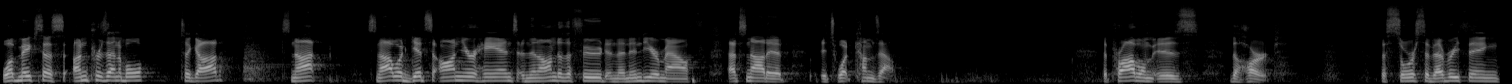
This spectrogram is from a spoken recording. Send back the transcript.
What makes us unpresentable to God? It's not, it's not what gets on your hands and then onto the food and then into your mouth. That's not it it's what comes out. The problem is the heart, the source of everything,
